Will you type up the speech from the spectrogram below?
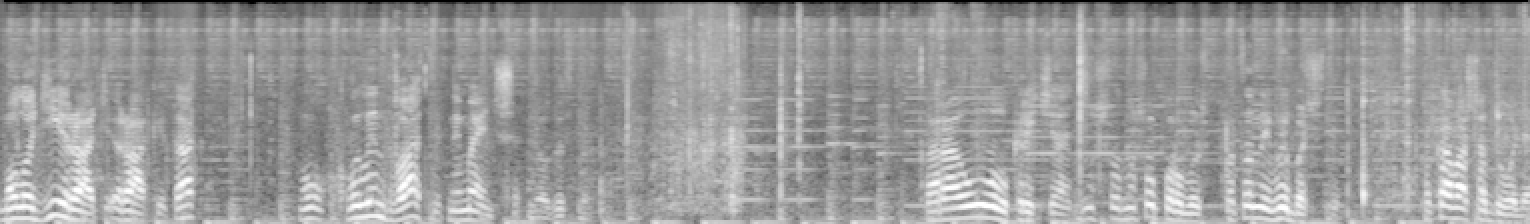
молоді раки, так? Ну, хвилин 20, не менше. Да, десь так. Караул кричать. Ну що, ну що поробиш? Пацани, вибачте. Така ваша доля.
